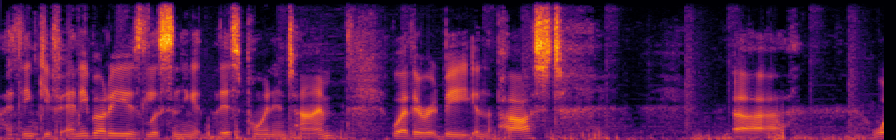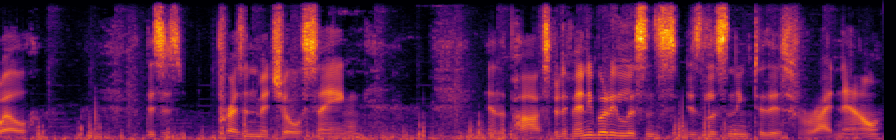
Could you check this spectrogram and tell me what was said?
I think if anybody is listening at this point in time, whether it be in the past, uh, well, this is present Mitchell saying in the past, but if anybody listens is listening to this right now,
